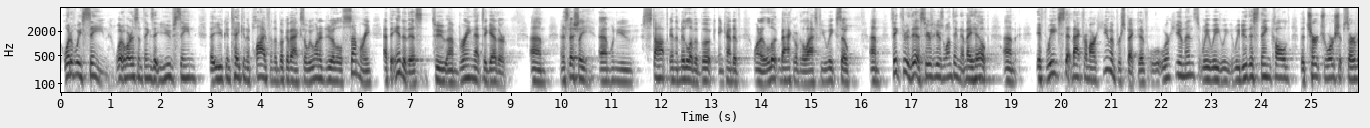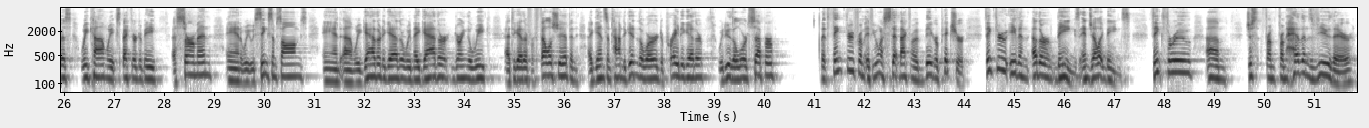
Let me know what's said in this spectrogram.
what have we seen? What, what, are some things that you've seen that you can take and apply from the book of Acts? So we wanted to do a little summary at the end of this to um, bring that together. Um, and especially um, when you stop in the middle of a book and kind of want to look back over the last few weeks. So um, think through this. Here's, here's one thing that may help. Um, if we step back from our human perspective, we're humans. We, we, we, we do this thing called the church worship service. We come, we expect there to be a sermon, and we, we sing some songs, and um, we gather together. We may gather during the week uh, together for fellowship and again, some time to get into the Word, to pray together. We do the Lord's Supper. But think through from, if you want to step back from a bigger picture, think through even other beings, angelic beings. Think through um, just from, from heaven's view there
